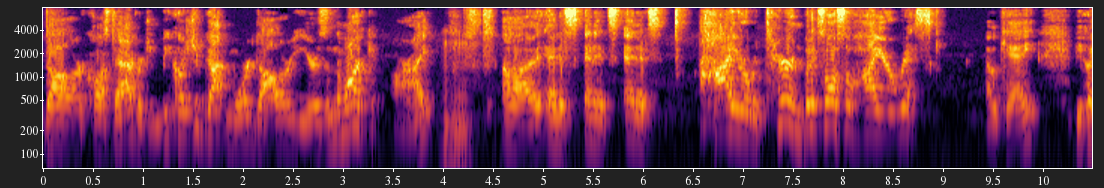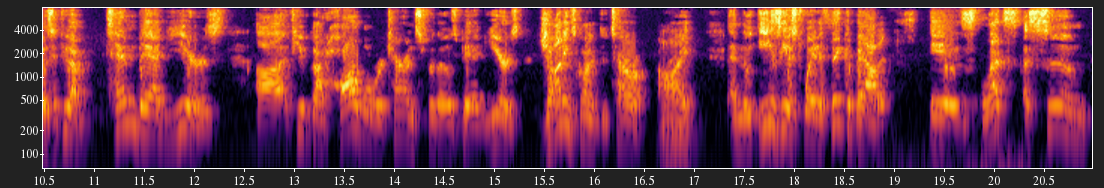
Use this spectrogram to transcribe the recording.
dollar cost averaging because you've got more dollar years in the market. All right? uh, and it's and it's and it's higher return, but it's also higher risk okay? Because if you have 10 bad years, uh, if you've got horrible returns for those bad years, Johnny's going to do terrible, all right? And the easiest way to think about it is let's assume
